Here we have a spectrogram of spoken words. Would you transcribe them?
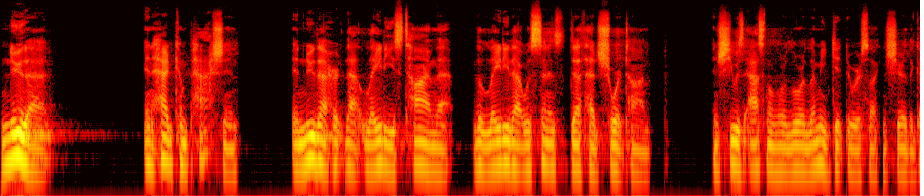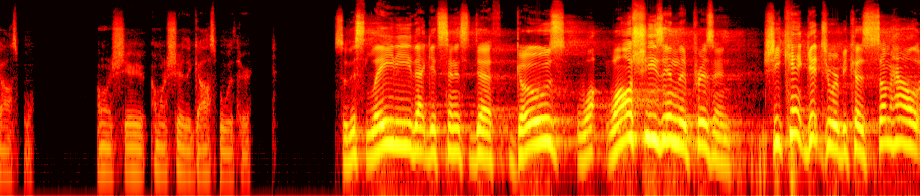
knew that and had compassion and knew that her, that lady's time, that the lady that was sentenced to death had short time. And she was asking the Lord, Lord, let me get to her so I can share the gospel. I want to share, I want to share the gospel with her. So, this lady that gets sentenced to death goes while she's in the prison. She can't get to her because somehow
